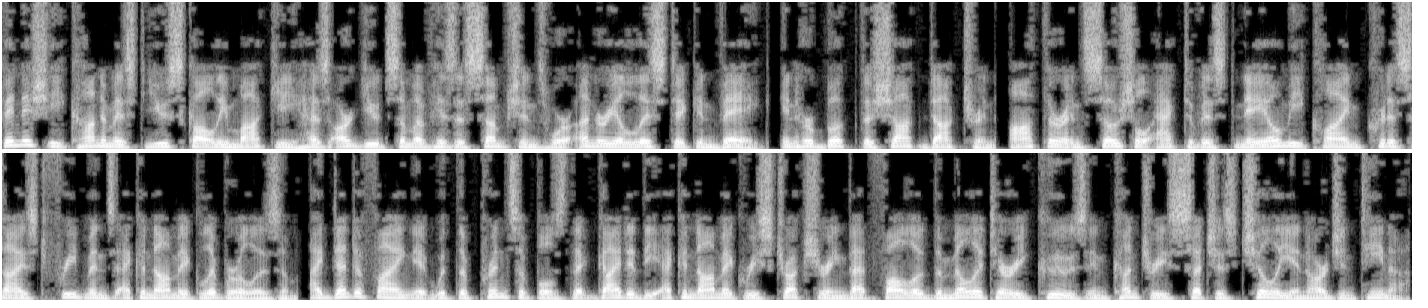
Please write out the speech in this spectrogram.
Finnish economist Uskali Maki has argued some of his assumptions were unrealistic and vague. In her book The Shock Doctrine, author and social activist Naomi Klein criticized Friedman's economic liberalism, identifying it with the principles that guided the economic restructuring that followed the military coups in countries such as Chile and Argentina.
